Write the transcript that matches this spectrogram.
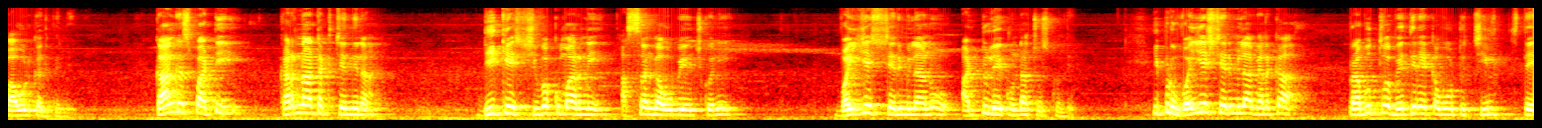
పావులు కదిపింది. కాంగ్రెస్ పార్టీ కర్ణాటక చెందిన డీకే శివకుమార్ని అస్త్రంగా ఉపయోగించుకొని వైఎస్ షర్మిలాను అడ్డు లేకుండా చూసుకుంది. ఇప్పుడు వైఎస్ షర్మిల గనక ప్రభుత్వ వ్యతిరేక ఓటు చీల్చితే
